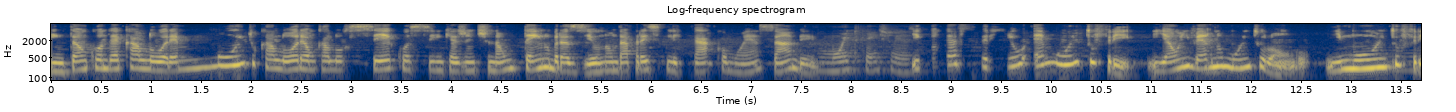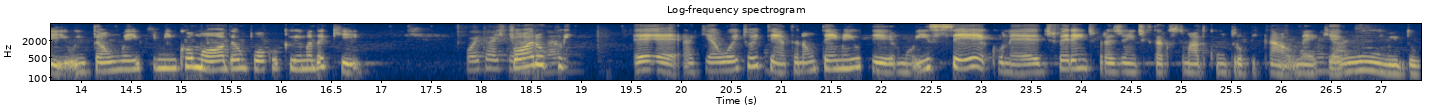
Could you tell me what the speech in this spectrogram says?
Então, quando é calor, é muito calor, é um calor seco, assim, que a gente não tem no Brasil, não dá para explicar como é, sabe? Muito quente mesmo. E quando é frio, é muito frio. E é um inverno muito longo e muito frio. Então, meio que me incomoda um pouco o clima daqui. 880, Fora né? o clima. É, aqui é 880, não tem meio termo. E seco, né? É diferente pra gente que está acostumado com o tropical, né? Que é úmido.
